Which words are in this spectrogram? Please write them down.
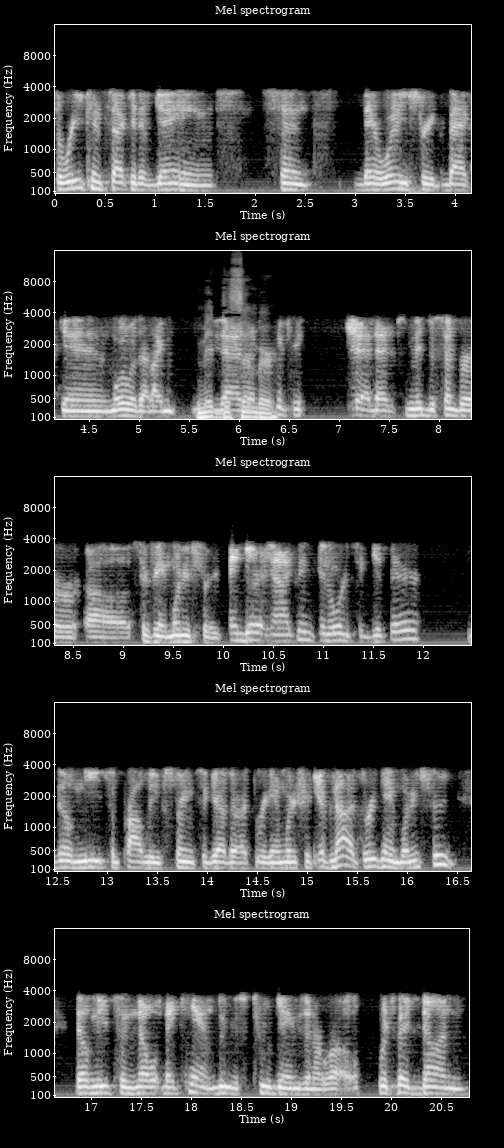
three consecutive games since their winning streak back in, what was that, like? Mid-December. that- that- Yeah, that's mid-December uh, six-game winning streak. And, and I think in order to get there, they'll need to probably string together a three-game winning streak. If not a three-game winning streak, they'll need to know they can't lose two games in a row, which they've done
